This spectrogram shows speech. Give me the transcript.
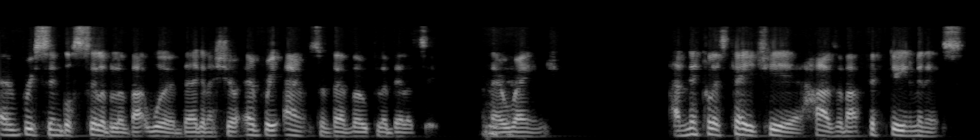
every single syllable of that word, they're going to show every ounce of their vocal ability and their Okay. range. And Nicolas Cage here has about 15 minutes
